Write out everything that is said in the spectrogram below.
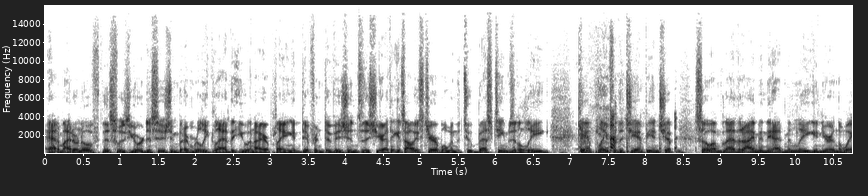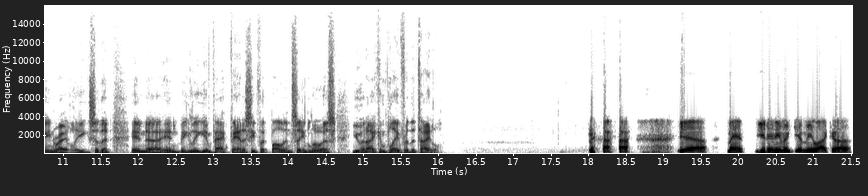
Adam, I don't know if this was your decision, but I'm really glad that you and I are playing in different divisions this year. I think it's always terrible when the two best teams in a league can't play for the championship. So I'm glad that I'm in the Edmond League and you're in the Wainwright League, so that in uh, in Big League Impact Fantasy Football in St. Louis, you and I can play for the title. yeah, man, you didn't even give me like a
